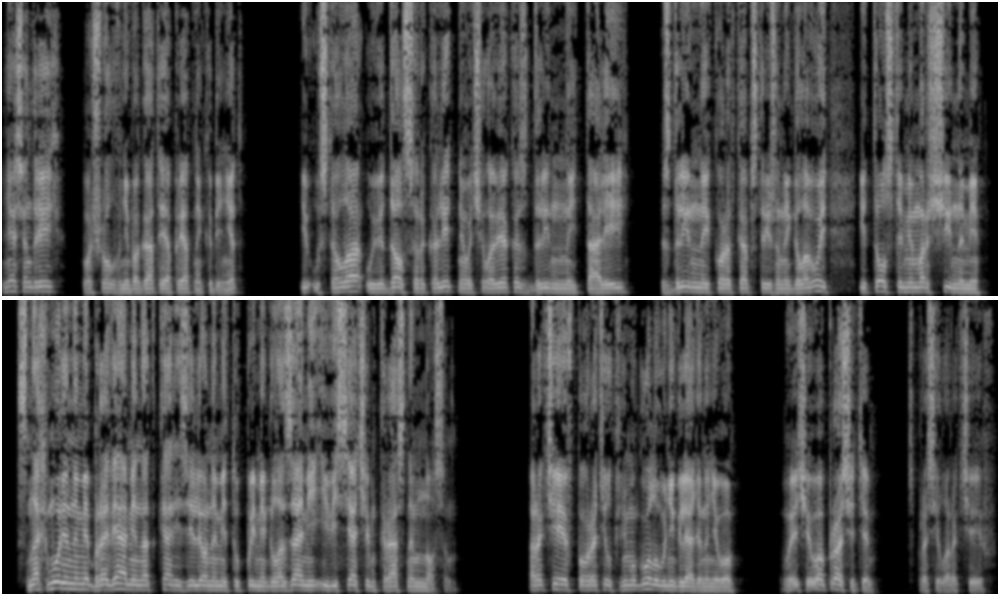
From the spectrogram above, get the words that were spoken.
Князь Андрей вошел в небогатый опрятный кабинет и у стола увидал сорокалетнего человека с длинной талией, с длинной, коротко обстриженной головой и толстыми морщинами, с нахмуренными бровями над кари-зелеными тупыми глазами и висячим красным носом. Аракчеев поворотил к нему голову, не глядя на него. — Вы чего просите? — спросил Аракчеев.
